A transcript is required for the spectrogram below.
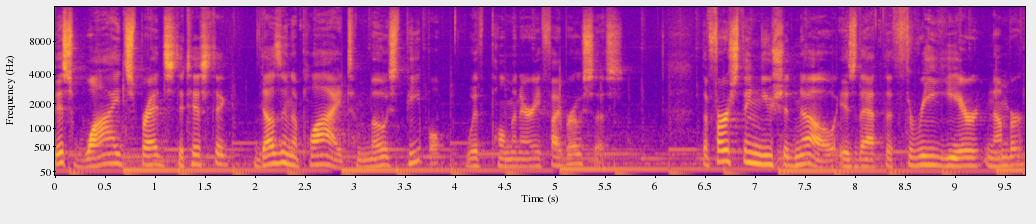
This widespread statistic doesn't apply to most people with pulmonary fibrosis. The first thing you should know is that the three-year number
